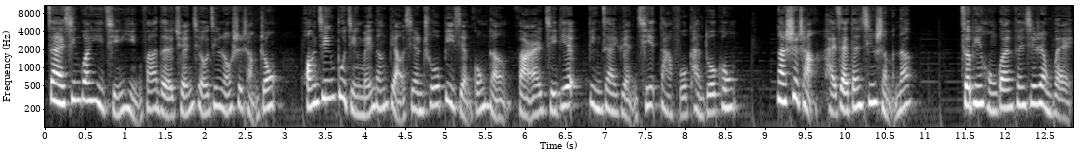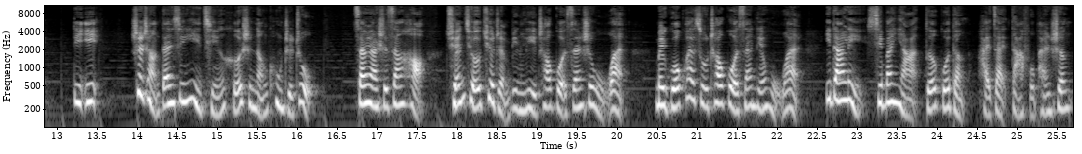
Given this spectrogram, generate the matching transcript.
在新冠疫情引发的全球金融市场中，黄金不仅没能表现出避险功能，反而急跌，并在远期大幅看多空。那市场还在担心什么呢？泽平宏观分析认为，第一，市场担心疫情何时能控制住。三月二十三号，全球确诊病例超过三十五万，美国快速超过三点五万，意大利、西班牙、德国等还在大幅攀升。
